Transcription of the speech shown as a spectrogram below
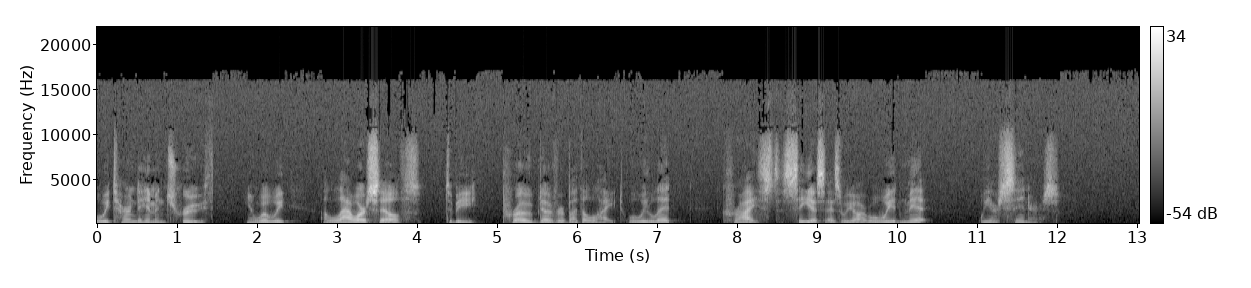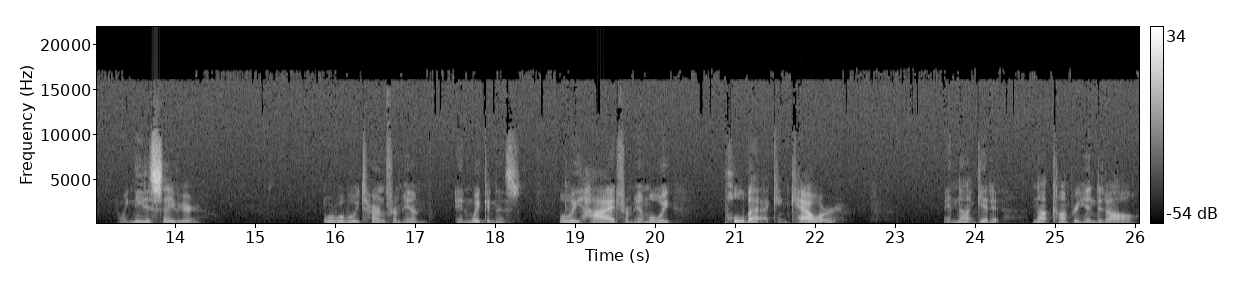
Will we turn to him in truth? You know, will we allow ourselves to be probed over by the light? Will we let Christ see us as we are? Will we admit we are sinners? and We need a Savior. Or will we turn from Him in wickedness? Will we hide from Him? Will we pull back and cower and not get it, not comprehend at all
